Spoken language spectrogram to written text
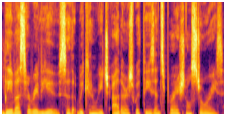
leave us a review so that we can reach others with these inspirational stories.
